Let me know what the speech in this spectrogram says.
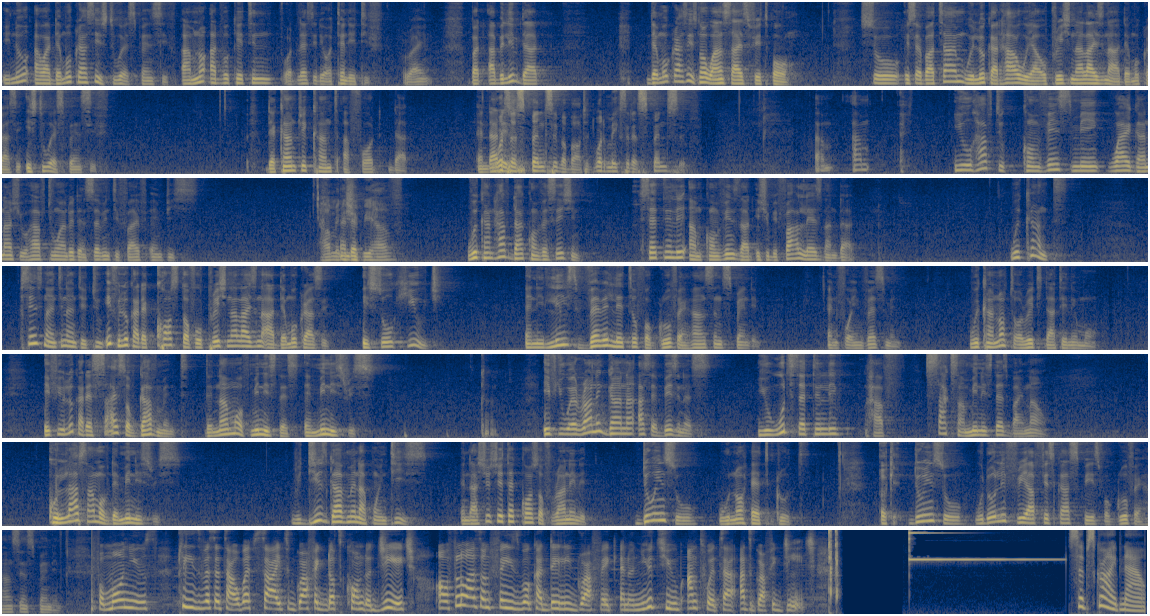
You know, our democracy is too expensive. I'm not advocating for, let's say, the alternative, right? But I believe that democracy is not one size fits all. So it's about time we look at how we are operationalizing our democracy. It's too expensive. The country can't afford that. And that What's is, expensive about it? What makes it expensive? Um, um, you have to convince me why Ghana should have 275 MPs. How many and should the, we have? We can have that conversation. Certainly, I'm convinced that it should be far less than that. We can't. Since 1992, if you look at the cost of operationalizing our democracy, it's so huge. And it leaves very little for growth enhancing spending and for investment. We cannot tolerate that anymore. If you look at the size of government, the number of ministers and ministries, if you were running Ghana as a business, you would certainly have sacked some ministers by now, collapse some of the ministries, reduce government appointees, and associated costs of running it. Doing so will not hurt growth. Okay. Doing so would only free up fiscal space for growth enhancing spending. For more news, please visit our website graphic.com.gh or follow us on Facebook at Daily Graphic and on YouTube and Twitter at GraphicGH. Subscribe now.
